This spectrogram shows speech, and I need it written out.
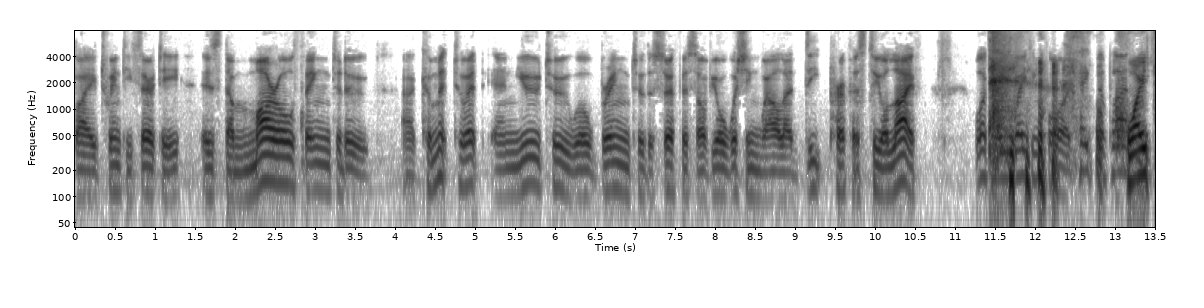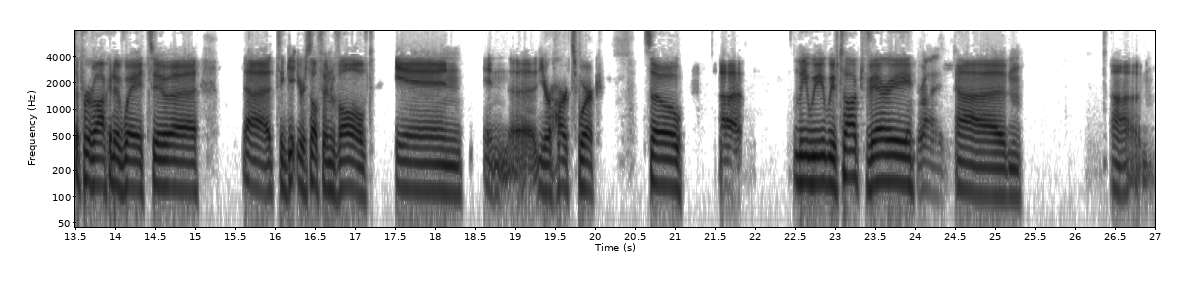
by 2030 is the moral thing to do. Uh, commit to it, and you too will bring to the surface of your wishing well a deep purpose to your life. What are you waiting for? Take the plunge. Quite the provocative way to uh, uh, to get yourself involved in in uh, your heart's work. So, uh, Lee, we we've talked very right, um, um,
